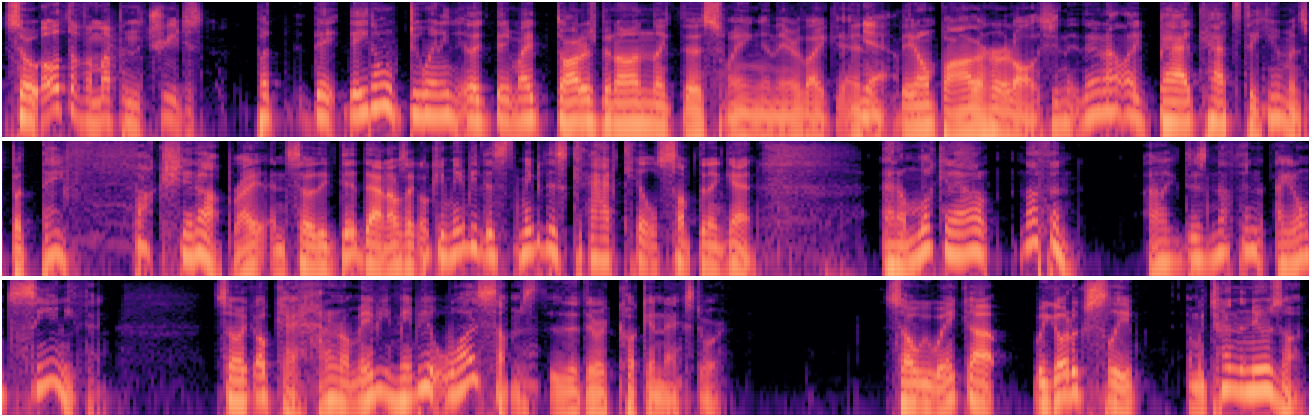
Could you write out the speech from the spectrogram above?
so, Both of them up in the tree. Just but they, they don't do anything. Like they, my daughter's been on like the swing, and they're like, and Yeah. they don't bother her at all. She's, they're not like bad cats to humans, but they fuck shit up, right? And so they did that. And I was like, okay, maybe this maybe this cat kills something again. And I'm looking out, nothing. I like, there's nothing. I don't see anything. So like, okay, I don't know. Maybe maybe it was something that they were cooking next door. So we wake up, we go to sleep, and we turn the news on,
